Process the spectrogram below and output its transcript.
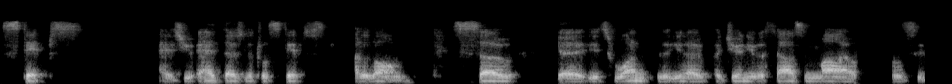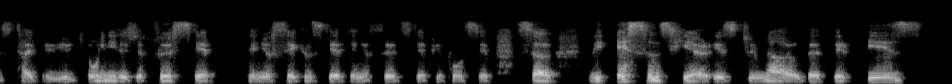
steps as you add those little steps along. So uh, it's one, you know, a journey of a thousand miles is take you, all you need is your first step, then your second step, then your third step, your fourth step. So the essence here is to know that there is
